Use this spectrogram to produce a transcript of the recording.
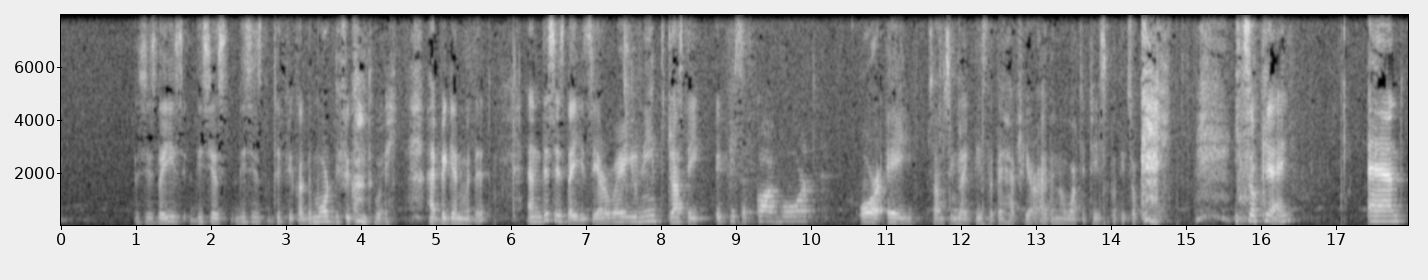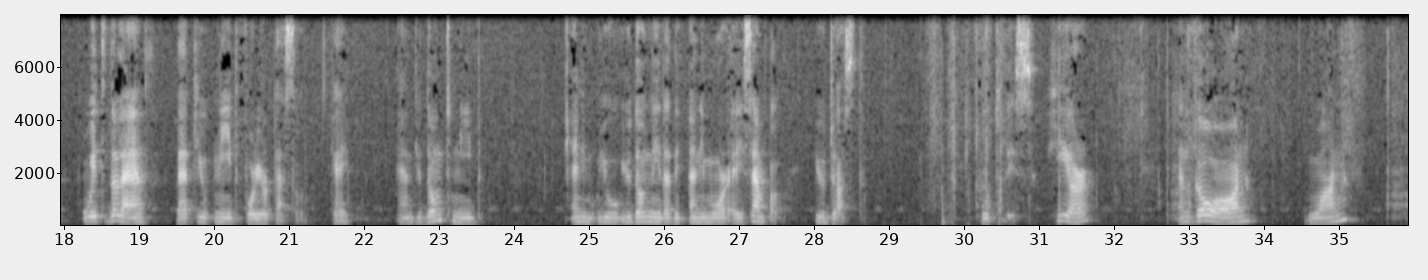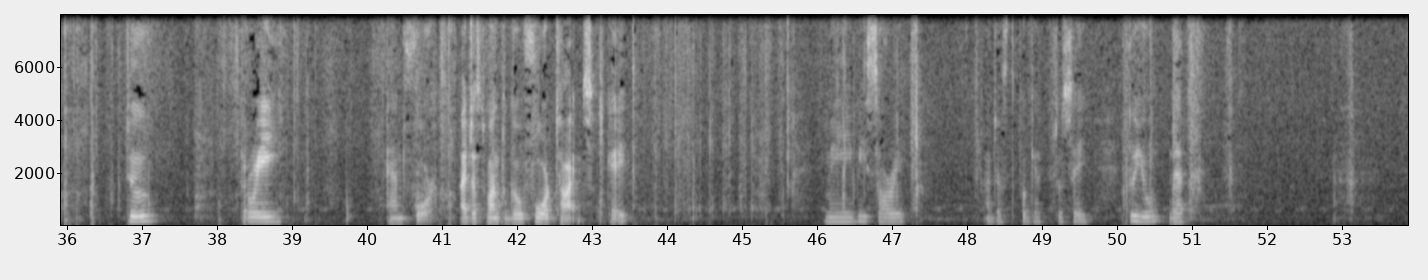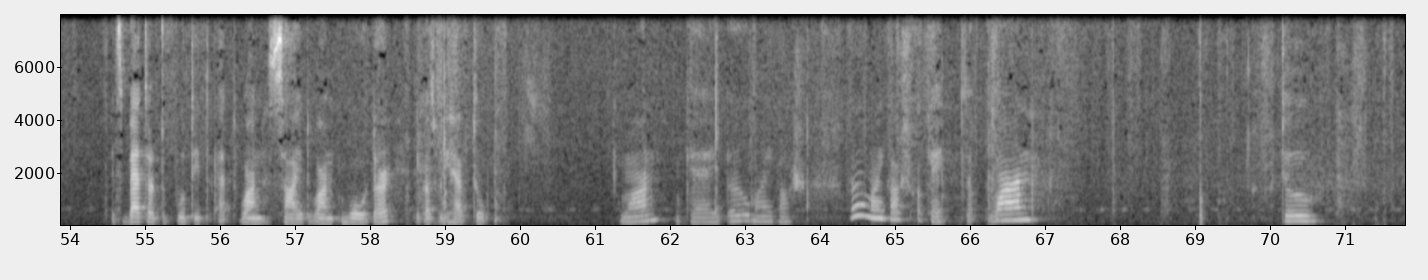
this is the easy this is this is the difficult the more difficult way. I begin with it. And this is the easier way. You need just a, a piece of cardboard or a something like this that I have here. I don't know what it is but it's okay. It's okay. And with the length that you need for your tassel okay? And you don't need any you you don't need any anymore a sample. You just put this here and go on. One two three and four. I just want to go four times okay? Maybe sorry I just forget to say to you that it's better to put it at one side one border because we have to one okay oh my gosh oh my gosh okay so one two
